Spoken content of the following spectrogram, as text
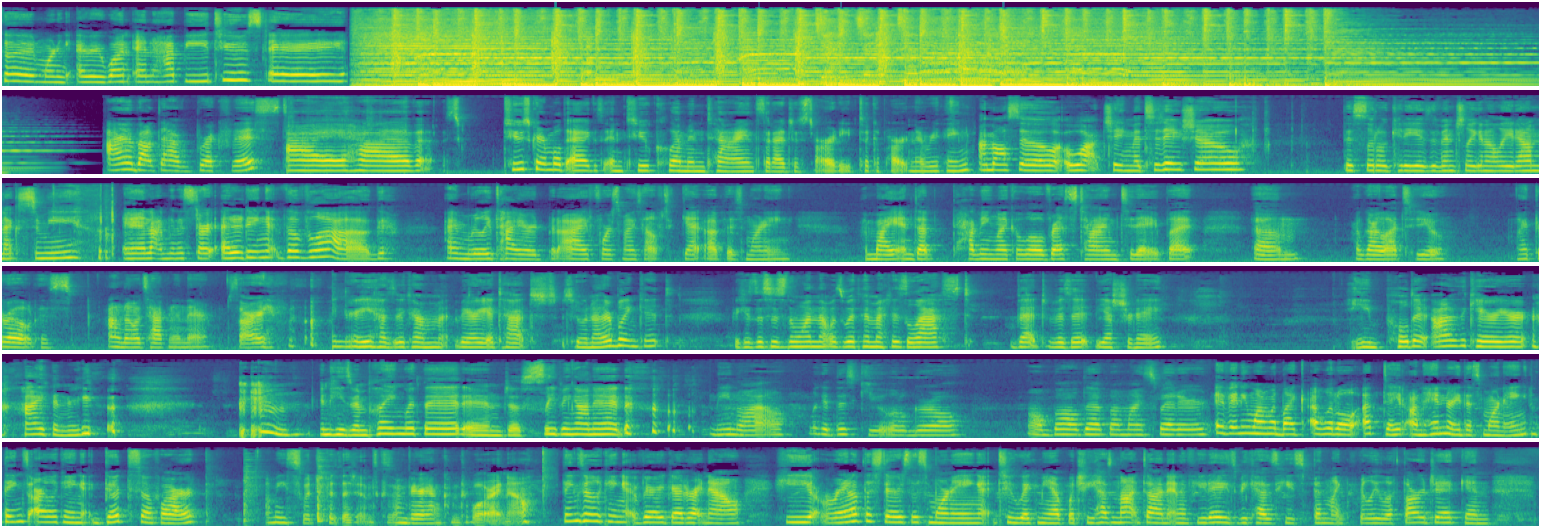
Good morning everyone and happy Tuesday! I am about to have breakfast. I have two scrambled eggs and two clementines that I just already took apart and everything. I'm also watching the Today Show. This little kitty is eventually going to lay down next to me. and I'm going to start editing the vlog. I'm really tired, but I forced myself to get up this morning. I might end up having like a little rest time today, but um, I've got a lot to do. My throat is, I don't know what's happening there. Sorry. Henry has become very attached to another blanket because this is the one that was with him at his last vet visit yesterday. He pulled it out of the carrier. Hi, Henry. and he's been playing with it and just sleeping on it. Meanwhile, look at this cute little girl all balled up on my sweater. If anyone would like a little update on Henry this morning, things are looking good so far. Let me switch positions because I'm very uncomfortable right now. Things are looking very good right now. He ran up the stairs this morning to wake me up, which he has not done in a few days because he's been like really lethargic and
